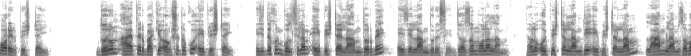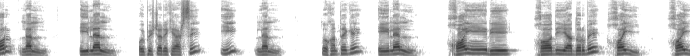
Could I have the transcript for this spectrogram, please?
পরের পৃষ্ঠায়। ধরুন আয়াতের বাকি অংশটুকু এই পৃষ্ঠায়। এই যে দেখুন, বলছিলাম এই পৃষ্ঠায় লাম ধরবে, এই যে লাম ধরেছে, জজমওয়ালা লাম। তাহলে ওই পৃষ্ঠার লাম দিয়ে এই পৃষ্ঠার লাম লাম লাম জবর লাল ই লাল ওই পৃষ্ঠা রেখে আসছি, ই লাল তো ওখান থেকে এই লাল হয় রি, খ দিয়া ধরবে হয় হয়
